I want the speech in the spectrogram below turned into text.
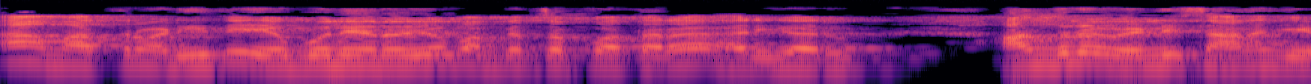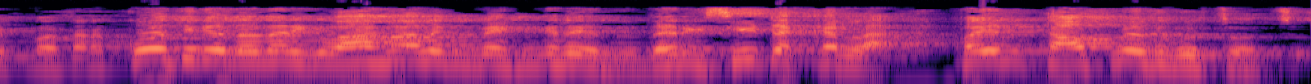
ఆ మాత్రం అడిగితే ఏ బోలేరోయో పంపించకపోతారా? హరిగారు అందులో వెళ్ళి స్నానం చేయకపోతాను కోతి కదా దానికి వాహనాలకు బెక్కలేదు దానికి సీట్ అక్కర్లా. పైన టాప్ మీద కూర్చోవచ్చు.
